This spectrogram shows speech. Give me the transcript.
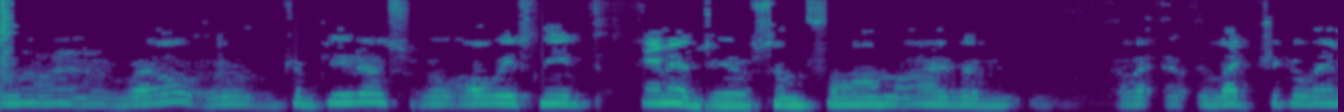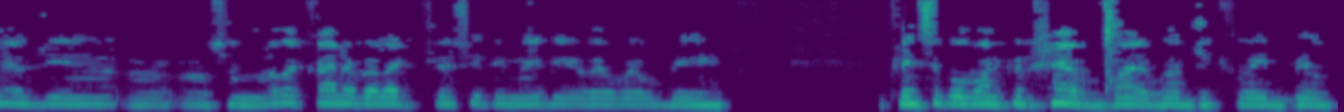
Well, computers will always need energy of some form, either electrical energy or, or, some other kind of electricity. Maybe there will be, in principle, one could have biologically built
